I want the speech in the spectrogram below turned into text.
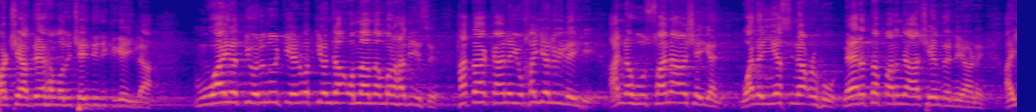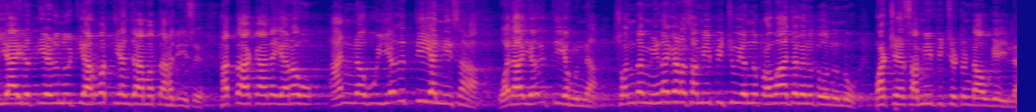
പക്ഷേ അദ്ദേഹം അത് ചെയ്തിരിക്കുകയില്ല. മൂവായിരത്തി ഒരുന്നൂറ്റി എഴുപത്തി അഞ്ചാം ഒന്നാം നമ്പർ ഹദീസ് ഹത്താക്കാന അന്നഹു സനാശയൻ യസ്നഉഹു. നേരത്തെ പറഞ്ഞ ആശയം തന്നെയാണ്. അയ്യായിരത്തി എഴുന്നൂറ്റി അറുപത്തി അഞ്ചാമത്തെ ഹദീസ് ഹത്താക്കാന അന്നഹു യഅ്തി അന്നിസ വലാ സ്വന്തം ഇണകളെ സമീപിച്ചു എന്ന് പ്രവാചകന് തോന്നുന്നു. പക്ഷേ സമീപിച്ചിട്ടുണ്ടാവുകയില്ല.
